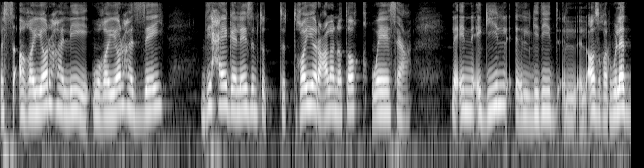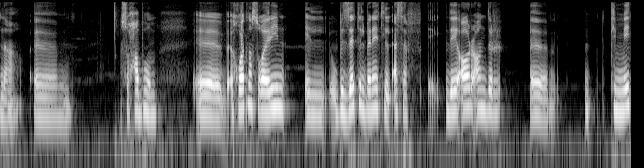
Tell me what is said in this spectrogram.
بس أغيرها ليه وأغيرها إزاي؟ دي حاجة لازم تتغير على نطاق واسع. لأن الجيل الجديد الأصغر ولادنا صحابهم إخواتنا الصغيرين وبالذات البنات للأسف they are under كمية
